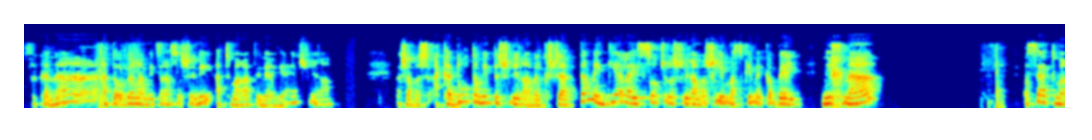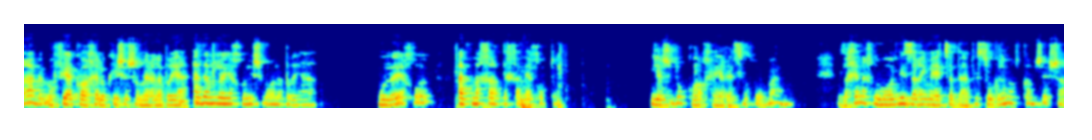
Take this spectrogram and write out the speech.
סכנה, אתה עובר למצרס השני, התמרת אנרגיה, אין שבירה. עכשיו, הכדור תמיד בשבירה, אבל כשאתה מגיע ליסוד של השבירה, משלים, מסכים, מקבל, נכנע, עושה התמרה ומופיע כוח אלוקי ששומר על הבריאה. אדם לא יכול לשמור על הבריאה. הוא לא יכול, עד מחר תחנך אותו. יש בו כוח הרס וחורבן. אז לכן אנחנו מאוד נזהרים מעץ הדת וסוגרים אותו כמה שאפשר.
